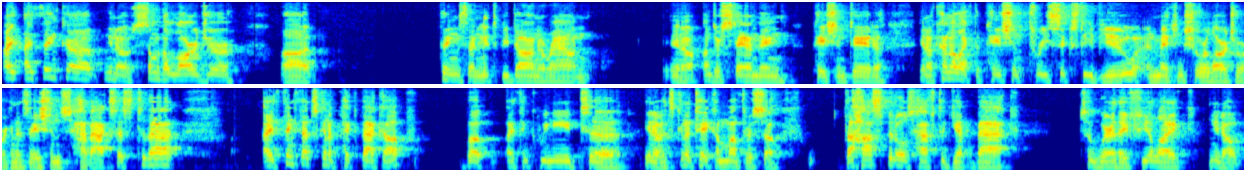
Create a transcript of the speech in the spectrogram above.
I, I think uh, you know some of the larger uh, things that need to be done around you know understanding patient data, you know, kind of like the patient 360 view and making sure large organizations have access to that. I think that's going to pick back up but I think we need to, you know, it's going to take a month or so. The hospitals have to get back to where they feel like, you know,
